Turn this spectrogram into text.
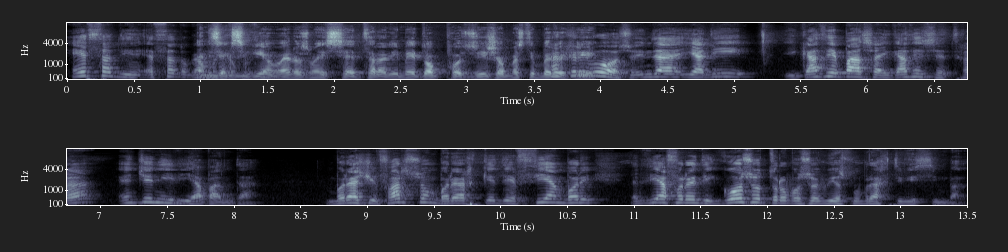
δεν θα, την- δεν θα το Αν κάνω. είσαι εξοικειωμένος με η σέντρα ή με το position μες στην περιοχή. Ακριβώς. Γιατί η κάθε πάσα, η κάθε σέτρα δεν είναι η ίδια πάντα. Μπορεί να έχει φάρσο, μπορεί να έρχεται ευθεία, μπορεί. Είναι διαφορετικός ο τρόπος ο οποίος που πρέπει να χτυπήσει την μπάλα.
